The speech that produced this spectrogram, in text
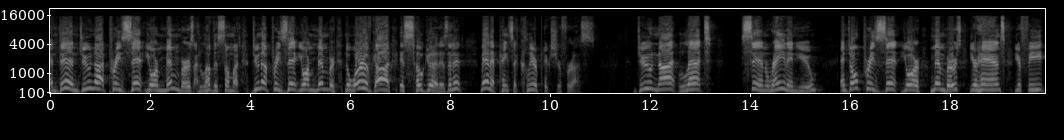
And then do not present your members. I love this so much. Do not present your members. The Word of God is so good, isn't it? Man, it paints a clear picture for us. Do not let sin reign in you. And don't present your members, your hands, your feet,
